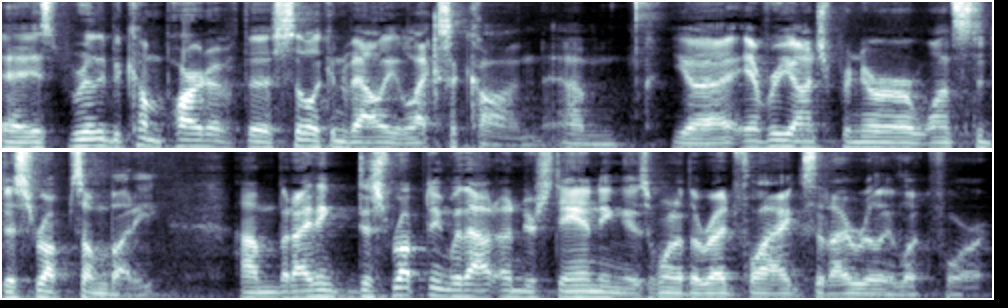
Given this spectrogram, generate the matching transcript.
has really become part of the Silicon Valley lexicon. Um, you know, every entrepreneur wants to disrupt somebody. Um, but I think disrupting without understanding is one of the red flags that I really look for.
